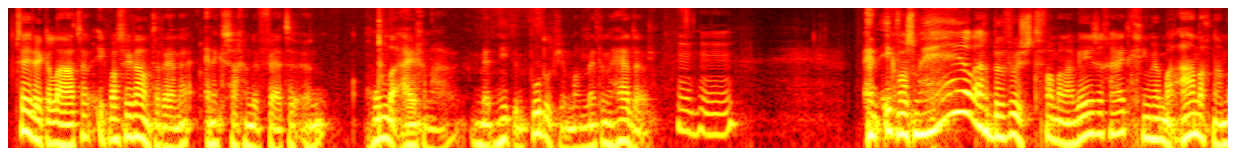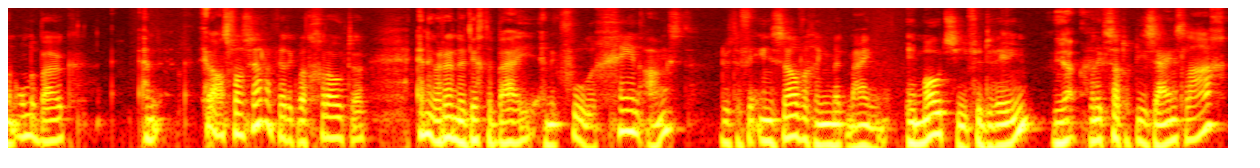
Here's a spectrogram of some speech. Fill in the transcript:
twee weken later, ik was weer aan het rennen en ik zag in de vette een hondeneigenaar met niet een poedeltje, maar met een herder. Mhm. En ik was me heel erg bewust van mijn aanwezigheid. Ik ging met mijn aandacht naar mijn onderbuik. En als vanzelf werd ik wat groter. En ik rende dichterbij en ik voelde geen angst. Dus de vereenzelviging met mijn emotie verdween. Ja. Want ik zat op die zijnslaag.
